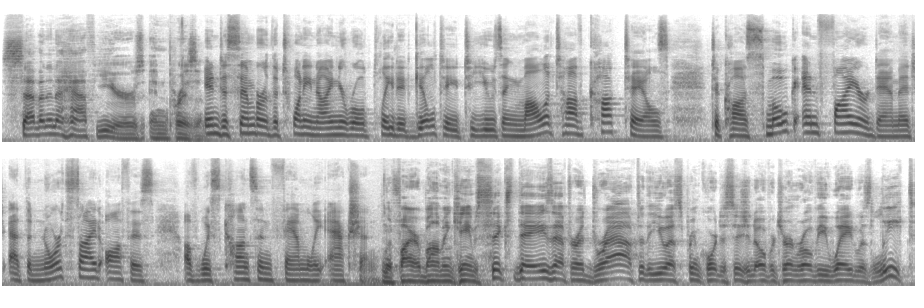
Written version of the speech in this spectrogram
seven and a half years in prison. In December, the 29-year-old pleaded guilty to using Molotov cocktails to cause smoke and fire damage at the North Side office of Wisconsin Family Action. The firebombing came six days after a draft of the U.S. Supreme Court decision to overturn Roe v. Wade was leaked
